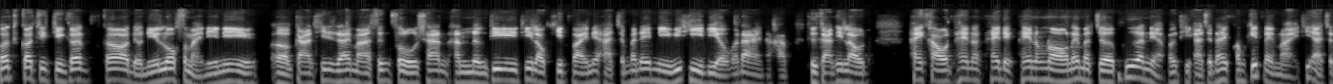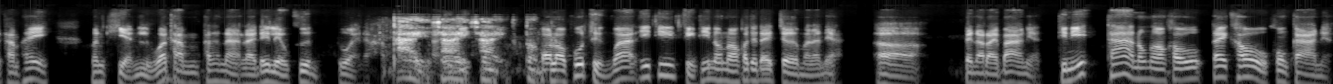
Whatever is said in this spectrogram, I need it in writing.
ก็ก็จริง ๆ ก็ก็เดี๋ยวนี้โลกสมัยนี้นี่เอ่อการที่จะได้มาซึ่งโซลูชันอันหนึ่งที่ที่เราคิดไว้เนี่ยอาจจะไม่ได้มีวิธีเดียวก็ได้นะครับ คือการที่เราให้เขาให้ให้เด็กให้น้องๆ ได้มาเจอเพื่อนเนี่ยบางทีอาจจะได้ความคิดใหม่ ๆ ที่อาจจะทำให้มันเขียนหรือว่าทำพัฒนาอะไรได้เร็วขึ้นด้วยนะครับ ใช่ใช่ใช่ถูกต้องพอเราพูดถึงว่าที่ที่สิ่งที่น้องๆเขาจะได้เจอมาแล้วเนี่ยเอ่อเป็นอะไรบ้างเนี่ย ทีนี้ถ้าน้องๆเขาได้เข้าโครงการเนี่ย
